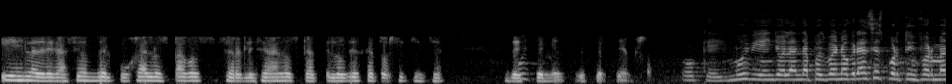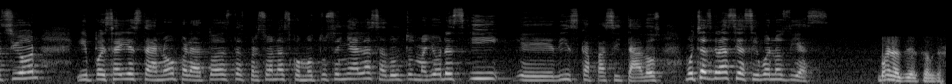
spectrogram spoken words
y en la delegación del Pujal los pagos se realizarán los, los días 14 y 15 de este mes de septiembre. Ok, muy bien, Yolanda. Pues bueno, gracias por tu información y pues ahí está, ¿no? Para todas estas personas, como tú señalas, adultos mayores y eh, discapacitados. Muchas gracias y buenos días. Buenos días, Olga.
